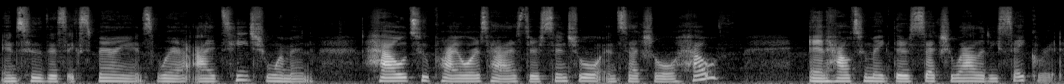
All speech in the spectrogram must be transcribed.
into this experience where I teach women how to prioritize their sensual and sexual health and how to make their sexuality sacred.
